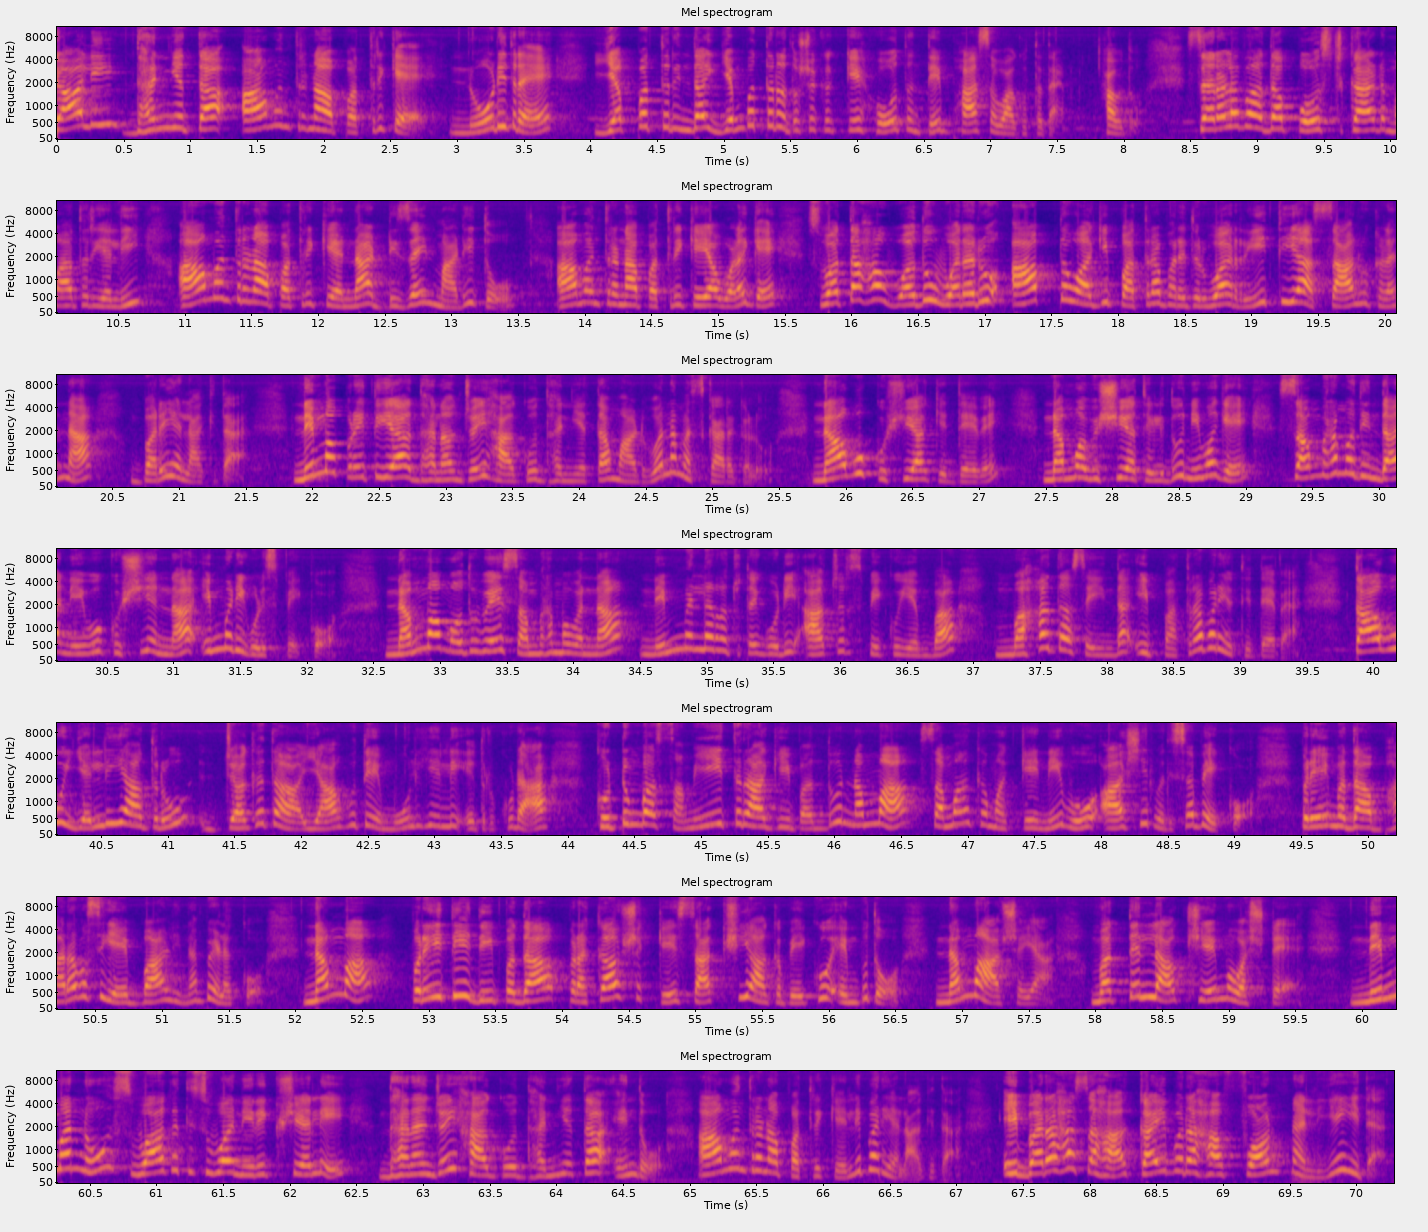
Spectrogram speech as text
ಡಾಲಿ ಧನ್ಯತ ಆಮಂತ್ರಣ ಪತ್ರಿಕೆ ನೋಡಿದರೆ ಎಪ್ಪತ್ತರಿಂದ ಎಂಬತ್ತರ ದಶಕಕ್ಕೆ ಹೋದಂತೆ ಭಾಸವಾಗುತ್ತದೆ. ಹೌದು, ಸರಳವಾದ ಪೋಸ್ಟ್ ಕಾರ್ಡ್ ಮಾದರಿಯಲ್ಲಿ ಆಮಂತ್ರಣ ಪತ್ರಿಕೆಯನ್ನು ಡಿಸೈನ್ ಮಾಡಿದ್ದು ಆಮಂತ್ರಣ ಪತ್ರಿಕೆಯ ಒಳಗೆ ಸ್ವತಃ ವಧುವರರು ಆಪ್ತವಾಗಿ ಪತ್ರ ಬರೆದಿರುವ ರೀತಿಯ ಸಾಲುಗಳನ್ನು ಬರೆಯಲಾಗಿದೆ. ನಿಮ್ಮ ಪ್ರೀತಿಯ ಧನಂಜಯ್ ಹಾಗೂ ಧನ್ಯತಾ ಮಾಡುವ ನಮಸ್ಕಾರಗಳು. ನಾವು ಖುಷಿಯಾಗಿದ್ದೇವೆ. ನಮ್ಮ ವಿಷಯ ತಿಳಿದು ನಿಮಗೆ ಸಂಭ್ರಮದಿಂದ ನೀವು ಖುಷಿಯನ್ನ ಇಮ್ಮಡಿಗೊಳಿಸಬೇಕು. ನಮ್ಮ ಮದುವೆ ಸಂಭ್ರಮವನ್ನ ನಿಮ್ಮೆಲ್ಲರ ಜೊತೆಗೂಡಿ ಆಚರಿಸಬೇಕು ಎಂಬ ಮಹದಾಸೆಯಿಂದ ಈ ಪತ್ರ ಬರೆಯುತ್ತಿದ್ದೇವೆ. ತಾವು ಎಲ್ಲಿಯಾದರೂ ಜಗದ ಯಾವುದೇ ಮೂಲೆಯಲ್ಲಿ ಇದ್ರೂ ಕೂಡ ಕುಟುಂಬ ಸಮೇತರಾಗಿ ಬಂದು ನಮ್ಮ ಸಮಾಗಮಕ್ಕೆ ನೀವು ಆಶೀರ್ವದಿಸಬೇಕು. ಪ್ರೇಮದ ಭರವಸೆಯೇ ಬಾಳಿನ ಬೆಳಕು. ನಮ್ಮ ಪ್ರೀತಿ ದೀಪದ ಪ್ರಕಾಶಕ್ಕೆ ಸಾಕ್ಷಿಯಾಗಬೇಕು ಎಂಬುದು ನಮ್ಮ ಆಶಯ. ಮತ್ತೆಲ್ಲ ಕ್ಷೇಮವಷ್ಟೇ. ನಿಮ್ಮನ್ನು ಸ್ವಾಗತಿಸುವ ನಿರೀಕ್ಷೆಯಲ್ಲಿ ಧನಂಜಯ್ ಹಾಗೂ ಧನ್ಯತಾ ಎಂದು ಆಮಂತ್ರಣ ಪತ್ರಿಕೆಯಲ್ಲಿ ಬರೆಯಲಾಗಿದೆ. ಈ ಬರಹ ಸಹ ಕೈಬರಹ ಫಾಂಟ್ನಲ್ಲಿಯೇ ಇದೆ.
